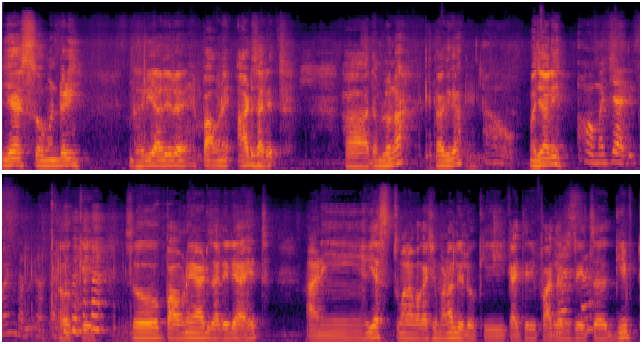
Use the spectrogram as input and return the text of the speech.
येस सो मंडळी घरी आलेलो आहे. पावणे आठ झालेत. हा दमलो ना? काय का हो. मजा आली? हो मज्जा आली पण. ओके सो पावणे आठ झालेले आहेत. आणि येस तुम्हाला मगाशी म्हणालेलो की काहीतरी फादर्स डेचं गिफ्ट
